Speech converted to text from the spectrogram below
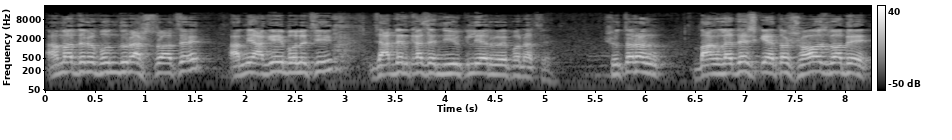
আমাদেরও বন্ধু রাষ্ট্র আছে। আমি আগেই বলেছি, যাদের কাছে নিউক্লিয়ার ওয়েপন আছে। সুতরাং বাংলাদেশকে এত সহজভাবে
